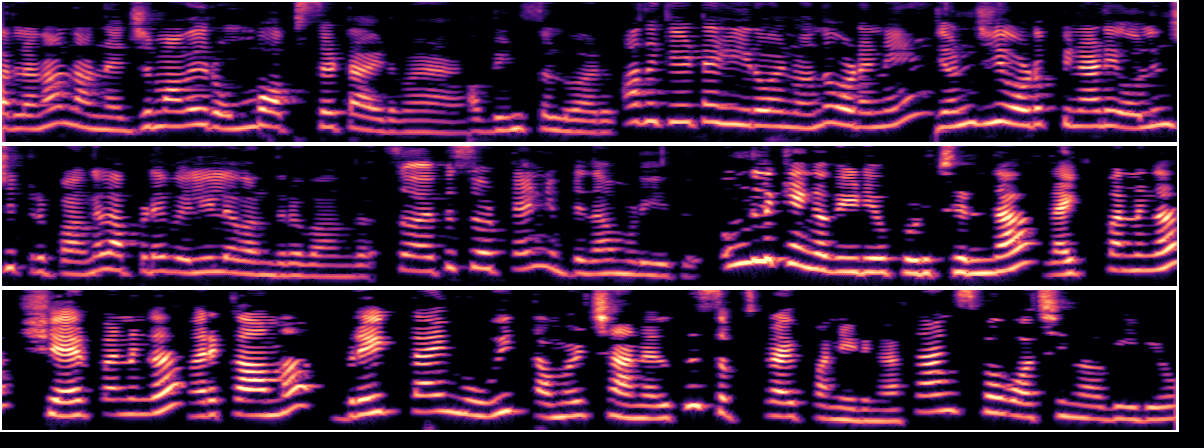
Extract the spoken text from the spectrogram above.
வரலன்னா நான் நிஜமாவே ரொம்ப அப்செட் ஆயிடுவேன் அப்படின்னு சொல்லுவாரு. அதை கேட்ட ஹீரோயின் வந்து உடனே யொன்ஜியோட பின்னாடி ஒளிஞ்சிட்டு இருப்பாங்க. அப்படியே வெளியில வந்துருவாங்க. சோ எபிசோட் டென் இப்படிதான் முடியுது. உங்களுக்கு எங்க வீடியோ பிடிச்சிருந்தா லைக் பண்ணுங்க ஷேர் பண்ணுங்க. மறக்காம பிரேக் டைம் மூவி தமிழ் சேனலுக்கு சப்ஸ்கிரைப் பண்ணிடுங்க. தேங்க்ஸ் ஃபார் வாட்சிங் அவர் வீடியோ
